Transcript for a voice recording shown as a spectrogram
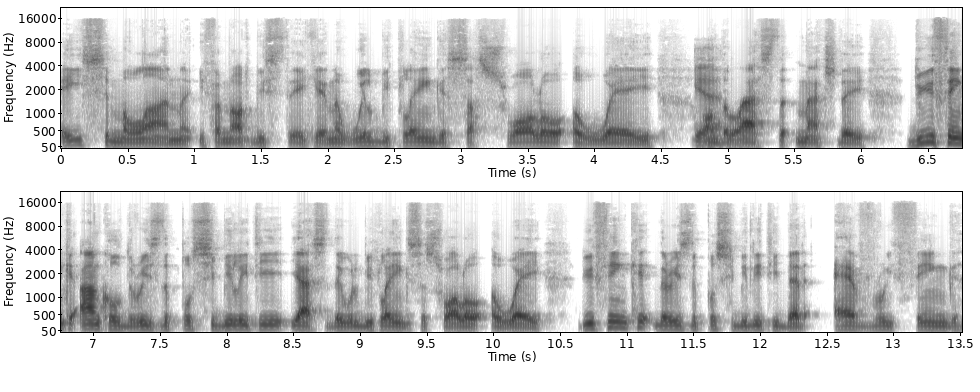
AC Milan, if I'm not mistaken, will be playing Sassuolo away Yeah. on the last match day. Do you think, Uncle, there is the possibility? Yes, they will be playing Sassuolo away. Do you think there is the possibility that everything,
